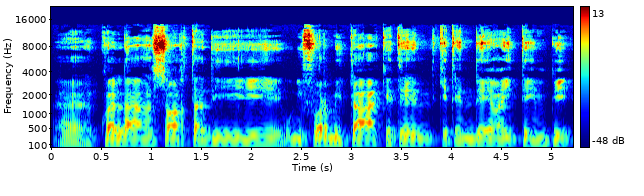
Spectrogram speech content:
eh, quella sorta di uniformità che, ten- che tendeva ai tempi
